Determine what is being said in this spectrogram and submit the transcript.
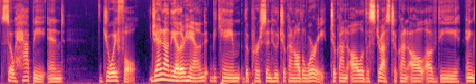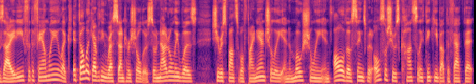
so happy and joyful Jen, on the other hand, became the person who took on all the worry, took on all of the stress, took on all of the anxiety for the family. Like it felt like everything rested on her shoulders. So not only was she responsible financially and emotionally and all of those things, but also she was constantly thinking about the fact that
